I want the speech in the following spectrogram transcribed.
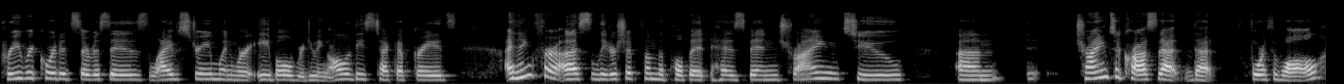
pre-recorded services, live stream when we're able. We're doing all of these tech upgrades. I think for us, leadership from the pulpit has been trying to um, trying to cross that that fourth wall.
